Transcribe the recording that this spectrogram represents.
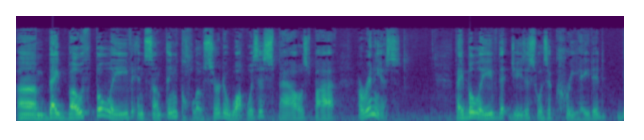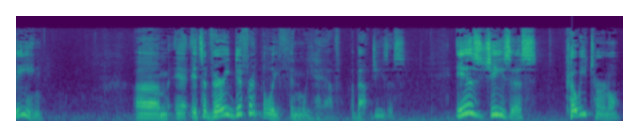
Um, they both believe in something closer to what was espoused by Irenaeus. They believe that Jesus was a created being. Um, it's a very different belief than we have about Jesus. Is Jesus co eternal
